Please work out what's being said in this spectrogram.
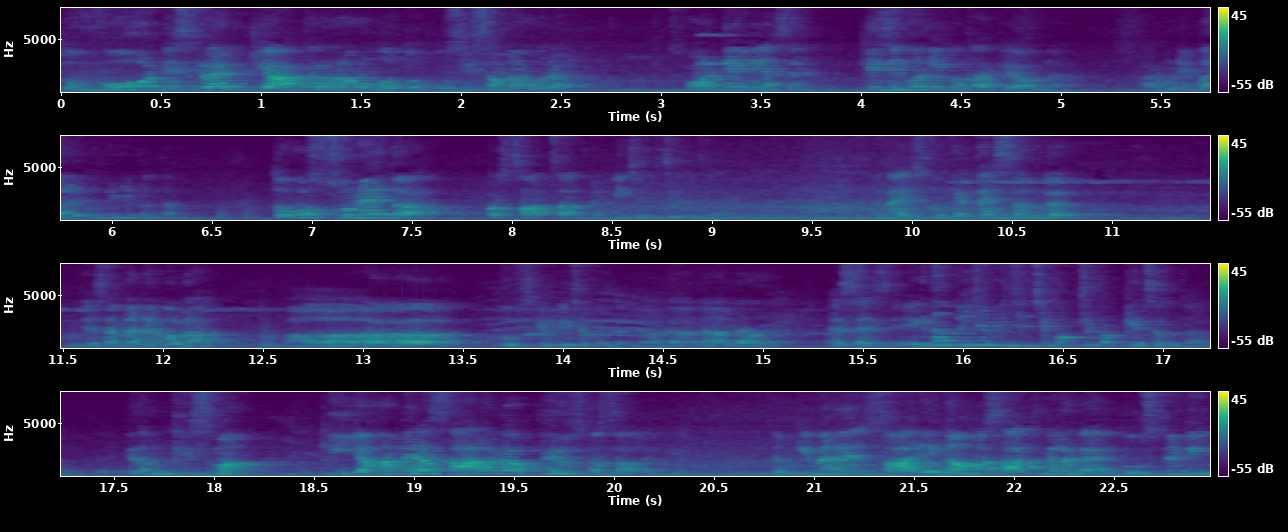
तो वो डिस्क्राइब क्या कर रहा हूँ वो तो उसी समय हो रहा है। स्पॉन्टेनियस है। किसी को नहीं पता क्या होना है। हारमोनियम वाले को भी नहीं पता। तो वो सुनेगा और साथ साथ में पीछे पीछे बजाएगा है ना इसको कहते हैं संगत। जैसे मैंने बोला आ, तो उसके पीछे बजा ऐसे ऐसे। एकदम पीछे पीछे चिपक चिपक के चलता है। एकदम घिसमा कि यहाँ मेरा सा लगा फिर उसका सा लग गया। जबकि मैंने सारे गामा साथ में लगाया तो उसने भी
